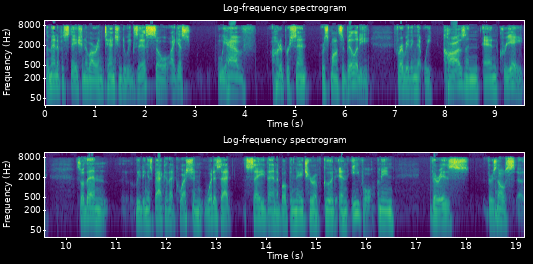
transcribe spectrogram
the manifestation of our intention to exist, so I guess we have 100% responsibility for everything that we cause and, and create. So then, leading us back to that question, what does that say then about the nature of good and evil? I mean, there is there's no uh,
